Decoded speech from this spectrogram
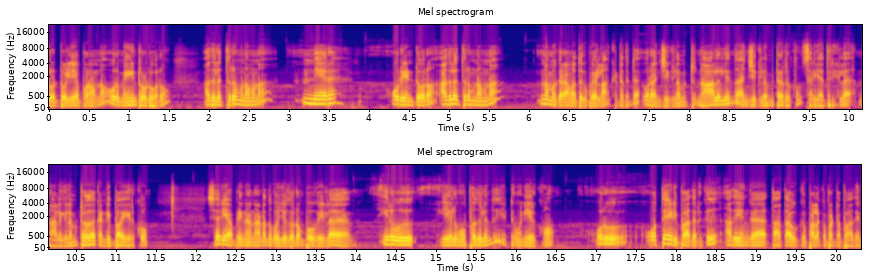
ரோட்டு வழியாக போனோம்னா ஒரு மெயின் ரோடு வரும். அதில் திரும்பினோம்னா நேர ஒரு எண்டு வரும். அதில் திரும்பினோம்னா நம்ம கிராமத்துக்கு போயிடலாம். கிட்டத்தட்ட ஒரு அஞ்சு கிலோமீட்டர் நாலுலேருந்து அஞ்சு கிலோமீட்டர் இருக்கும். சரியாக தெரியல. நாலு கிலோமீட்டர் தான் கண்டிப்பாக இருக்கும். சரி அப்படி நான் நடந்து கொஞ்சம் தூரம் போகையில் இரவு ஏழு முப்பதுலேருந்து எட்டு மணி இருக்கும். ஒரு ஒத்தையடி பாதை இருக்குது அது எங்கள் தாத்தாவுக்கு பழக்கப்பட்ட பாதை.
